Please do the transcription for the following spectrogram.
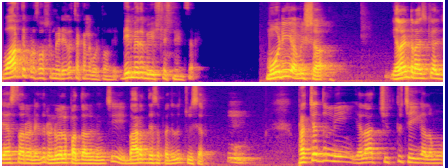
వార్త ఇప్పుడు సోషల్ మీడియాలో చక్కర్లు కొడుతోంది. దీని మీద మీ విశ్లేషణ ఏంటి సార్? మోడీ అమిత్ షా ఎలాంటి రాజకీయాలు చేస్తారు అనేది రెండు వేల పద్నాలుగు నుంచి భారతదేశ ప్రజలు చూశారు. ప్రత్యర్థుల్ని ఎలా చిత్తు చేయగలము?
